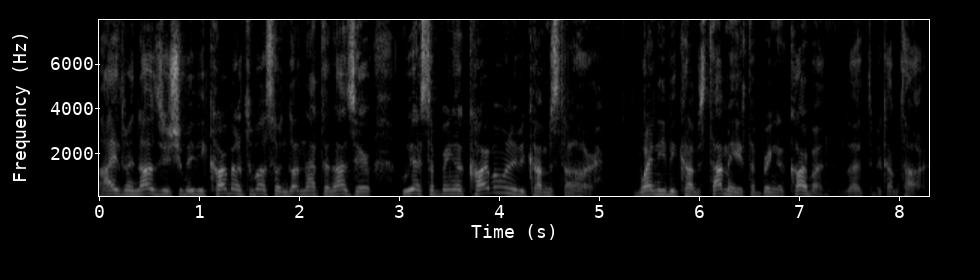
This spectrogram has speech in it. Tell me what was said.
The Nazir should maybe carbon and not the Nazir, who has to bring a carbon when he becomes Tahar. When he becomes Tame, he has to bring a carbon uh, to become Tahar.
